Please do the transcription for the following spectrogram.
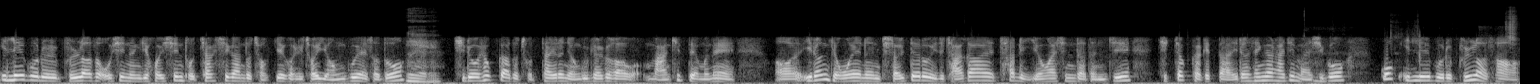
119를 불러서 오시는 게 훨씬 도착 시간도 적게 걸리고 저희 연구에서도 예. 치료 효과도 좋다 이런 연구 결과가 많기 때문에 어 이런 경우에는 절대로 이제 자가차를 이용하신다든지 직접 가겠다 이런 생각을 하지 마시고 꼭 119를 불러서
